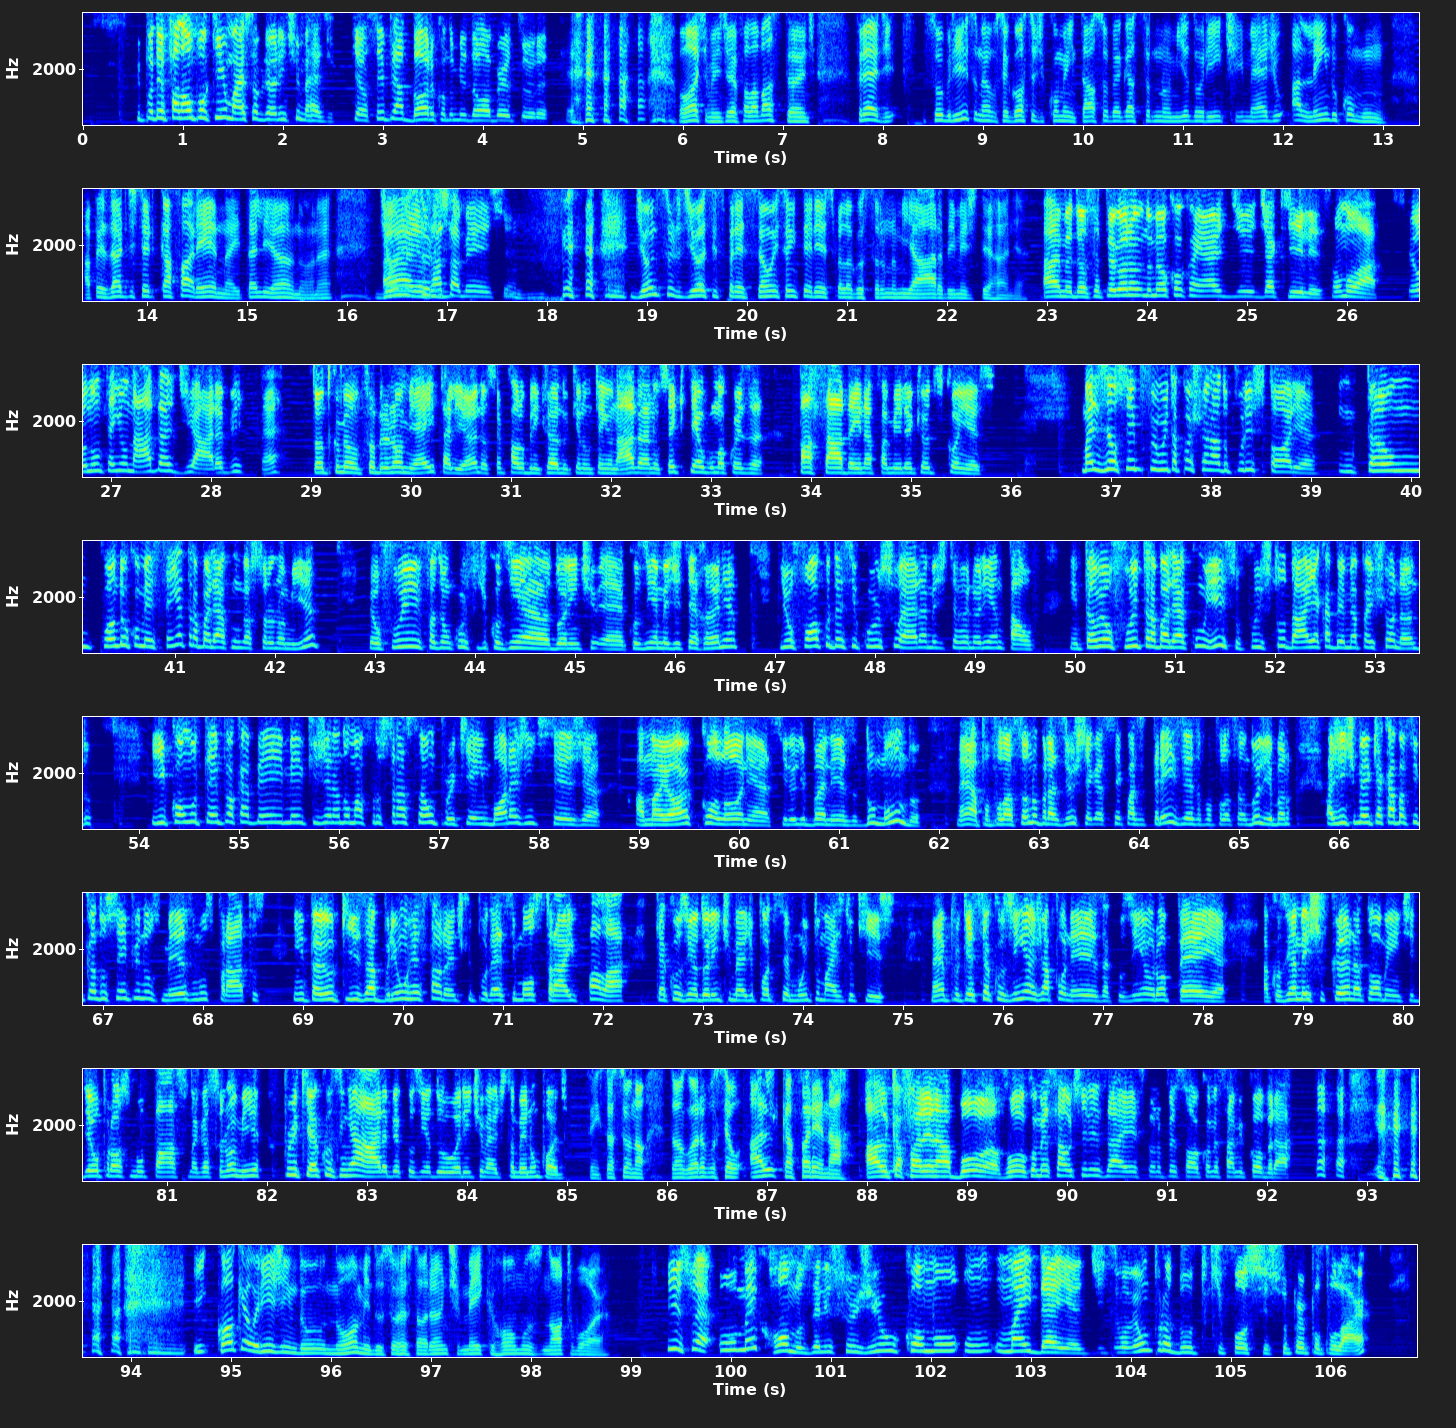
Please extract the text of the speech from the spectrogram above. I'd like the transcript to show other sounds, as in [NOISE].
e poder falar um pouquinho mais sobre o Oriente Médio, que eu sempre adoro quando me dão uma abertura. [LAUGHS] Ótimo, a gente vai falar bastante. Fred, sobre isso, né? Você gosta de comentar sobre a gastronomia do Oriente Médio além do comum apesar de ser cafarena, italiano, né? De onde ah, exatamente. [LAUGHS] de onde surgiu essa expressão e seu interesse pela gastronomia árabe e mediterrânea? Ai, meu Deus, você pegou no, no meu calcanhar de, de Aquiles. Vamos lá. Eu não tenho nada de árabe, né? Tanto que o meu sobrenome é italiano, eu sempre falo brincando que não tenho nada, a não ser que tenha alguma coisa passada aí na família que eu desconheço. Mas eu sempre fui muito apaixonado por história. Então, quando eu comecei a trabalhar com gastronomia, eu fui fazer um curso de cozinha do Oriente, é, cozinha mediterrânea, e o foco desse curso era Mediterrâneo Oriental. Então eu fui trabalhar com isso, fui estudar e acabei me apaixonando. E com o tempo eu acabei meio que gerando uma frustração, porque embora a gente seja a maior colônia sírio-libanesa do mundo, né, a população no Brasil chega a ser quase três vezes a população do Líbano, a gente meio que acaba ficando sempre nos mesmos pratos. Então eu quis abrir um restaurante que pudesse mostrar e falar que a cozinha do Oriente Médio pode ser muito mais do que isso. Né? Porque se a cozinha japonesa, a cozinha europeia, a cozinha mexicana atualmente deu o próximo passo na gastronomia, porque a cozinha árabe, a cozinha do Oriente Médio também não pode. Sensacional. Então agora você é o Al-Cafarená. Al-Cafarená, boa. Vou começar a utilizar esse quando o pessoal começar a me cobrar. [LAUGHS] e qual que é a origem do nome do seu restaurante Make Homes Not War? Isso é, o Make Homes ele surgiu como um, uma ideia de desenvolver um produto que fosse super popular,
